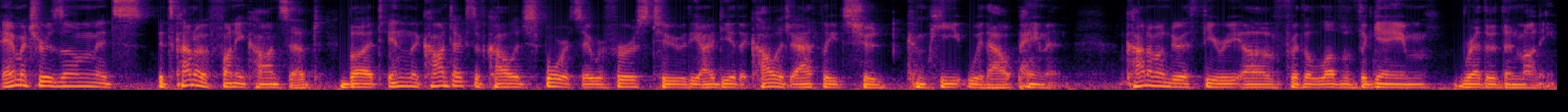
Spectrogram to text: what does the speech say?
Amateurism, it's it's kind of a funny concept, but in the context of college sports, it refers to the idea that college athletes should compete without payment, kind of under a theory of for the love of the game rather than money.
